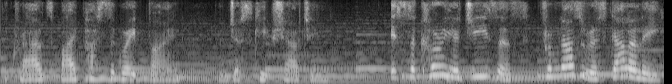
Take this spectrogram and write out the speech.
The crowds bypass the grapevine and just keep shouting. It's the courier Jesus from Nazareth, Galilee.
